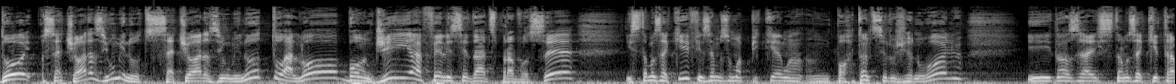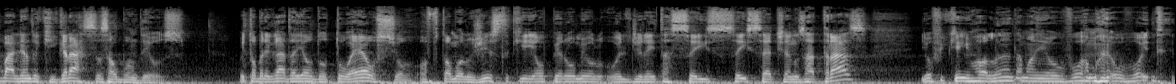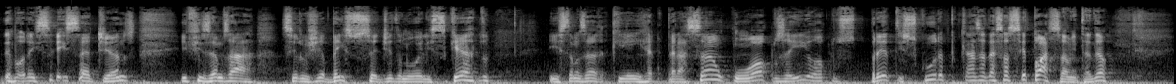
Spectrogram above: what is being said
Dois, sete horas e um minuto. Sete horas e um minuto. Alô, bom dia, felicidades para você. Estamos aqui, fizemos uma pequena, uma importante cirurgia no olho e nós já estamos aqui trabalhando aqui, graças ao bom Deus. Muito obrigado aí ao doutor Elcio, oftalmologista, que operou meu olho direito há seis, seis, sete anos atrás. E eu fiquei enrolando, amanhã eu vou, amanhã eu vou, e demorei seis, sete anos. E fizemos a cirurgia bem sucedida no olho esquerdo. E estamos aqui em recuperação, com óculos aí, óculos preto, escura, por causa dessa situação, entendeu?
